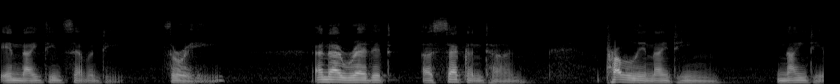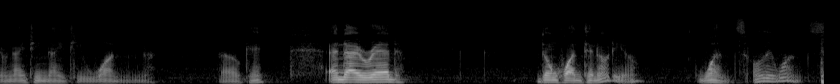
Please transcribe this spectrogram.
in 1973, and I read it a second time, probably in 1990 or 1991. Okay? And I read Don Juan Tenorio once, only once.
